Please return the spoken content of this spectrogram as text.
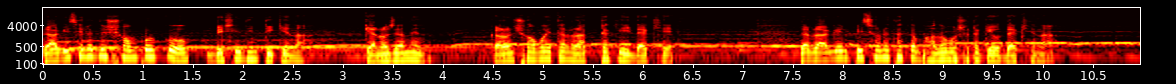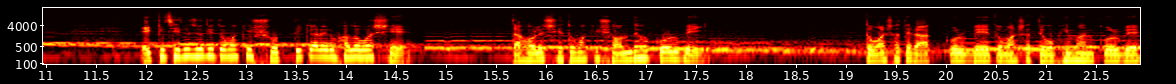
রাগী ছেলেদের সম্পর্ক বেশি দিন টিকে না, কেন জানেন? কারণ সবাই তার রাগটাকেই দেখে। তার রাগের পিছনে থাকা ভালোবাসাটা কেউ দেখে না। একটি ছেলে যদি তোমাকে সত্যিকারের ভালোবাসে, তাহলে সে তোমাকে সন্দেহ করবেই। তোমার সাথে রাগ করবে, তোমার সাথে অভিমান করবে।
